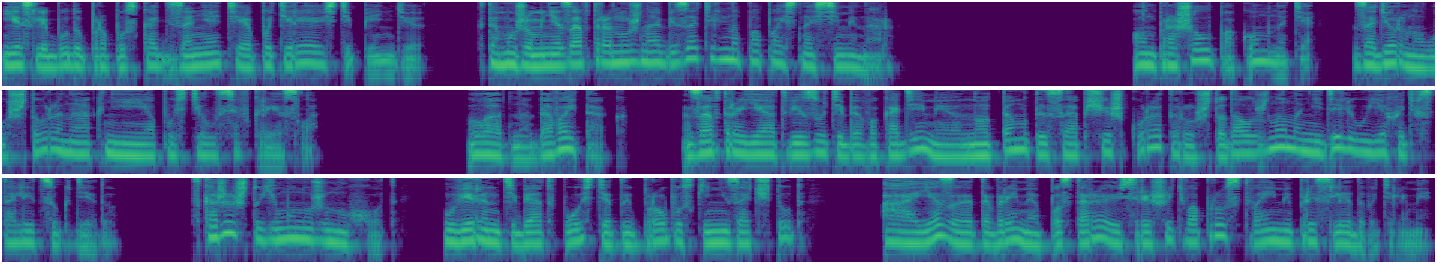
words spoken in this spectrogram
Если буду пропускать занятия, потеряю стипендию. К тому же мне завтра нужно обязательно попасть на семинар. Он прошел по комнате, задернул шторы на окне и опустился в кресло. «Ладно, давай так. Завтра я отвезу тебя в академию, но там ты сообщишь куратору, что должна на неделю уехать в столицу к деду. Скажи, что ему нужен уход, Уверен, тебя отпустят и пропуски не зачтут, а я за это время постараюсь решить вопрос с твоими преследователями».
